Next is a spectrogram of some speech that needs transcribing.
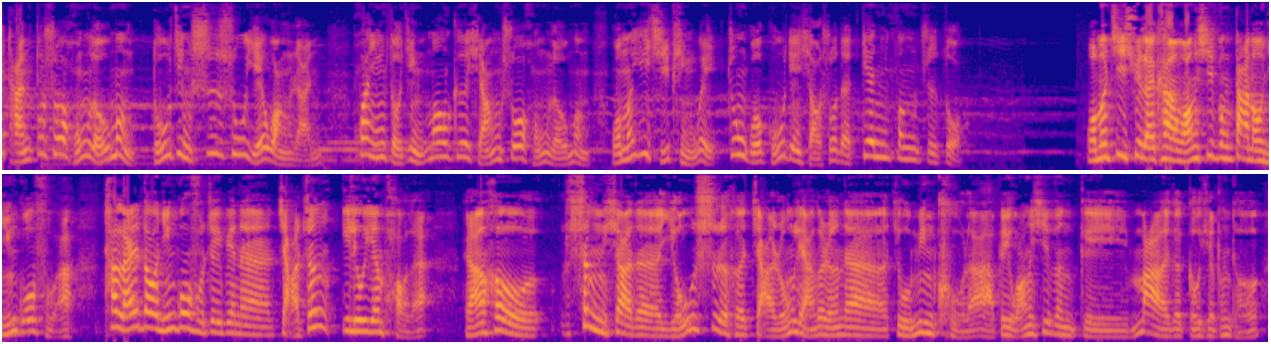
开坛不说《红楼梦》，读尽诗书也枉然。欢迎走进猫哥祥说《红楼梦》，我们一起品味中国古典小说的巅峰之作。我们继续来看王熙凤大闹宁国府啊，她来到宁国府这边呢，贾珍一溜烟跑了，然后剩下的尤氏和贾蓉两个人呢就命苦了啊，被王熙凤给骂了个狗血喷头。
